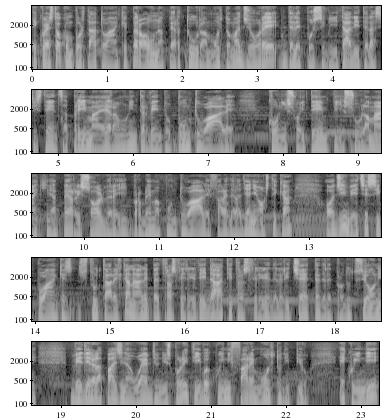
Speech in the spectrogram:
e questo ha comportato anche però un'apertura molto maggiore delle possibilità di teleassistenza. Prima era un intervento puntuale con i suoi tempi sulla macchina per risolvere il problema puntuale e fare della diagnostica, oggi invece si può anche sfruttare il canale per trasferire dei dati, trasferire delle ricette, delle produzioni, vedere la pagina web di un dispositivo e quindi fare molto di più e quindi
